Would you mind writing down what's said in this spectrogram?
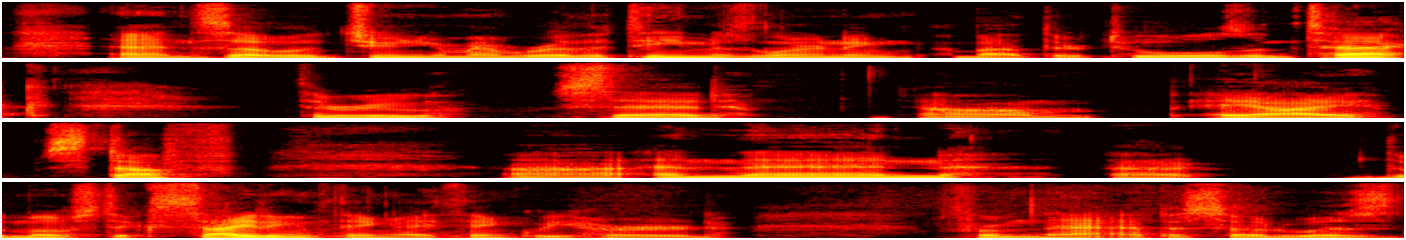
and so a junior member of the team is learning about their tools and tech through said um, AI stuff. Uh, and then uh, the most exciting thing I think we heard from that episode was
